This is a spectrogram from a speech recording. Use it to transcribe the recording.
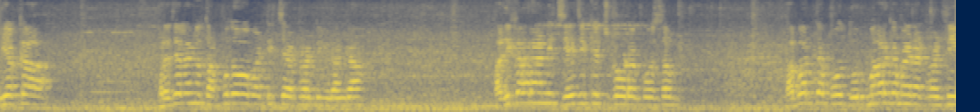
ఈ యొక్క ప్రజలను తప్పుదోవ పట్టించేటువంటి విధంగా అధికారాన్ని చేజిక్కించుకోవడం కోసం అబద్ధపు దుర్మార్గమైనటువంటి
